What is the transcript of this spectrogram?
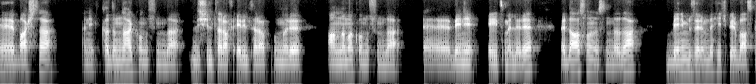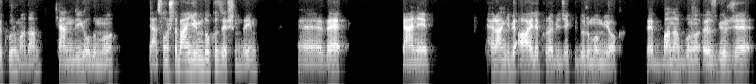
e, başta hani kadınlar konusunda dişil taraf, eril taraf bunları anlama konusunda e, beni eğitmeleri ve daha sonrasında da benim üzerimde hiçbir baskı kurmadan kendi yolumu yani sonuçta ben 29 yaşındayım e, ve yani herhangi bir aile kurabilecek bir durumum yok ve bana bunu özgürce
